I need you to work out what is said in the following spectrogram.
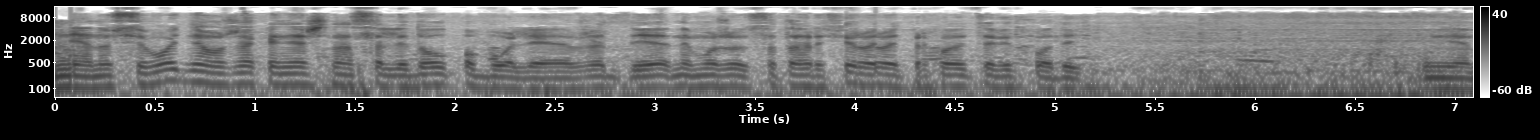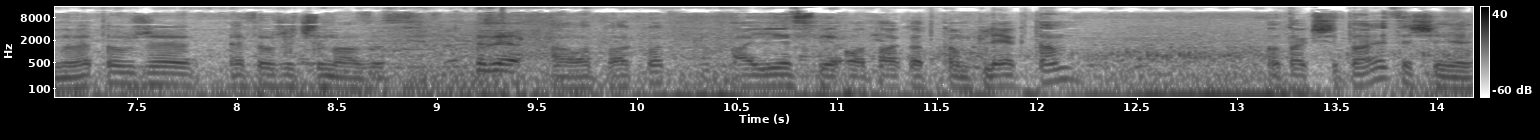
Не, ну сьогодні вже, конечно, солідол поболее. Вже я не можу сфотографувати, приходиться відходити. Не, ну это уже, это уже чиназис. А вот так вот? А если вот так вот комплектом? Вот так считается чи ні?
